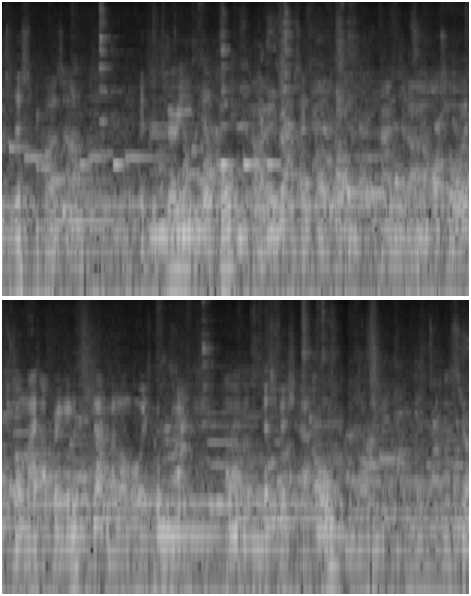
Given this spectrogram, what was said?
Choose this because um, it, it's very local. Uh, it represents Hong and uh, also it's from my upbringing that my mom always cooked uh, this fish at home. This is your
